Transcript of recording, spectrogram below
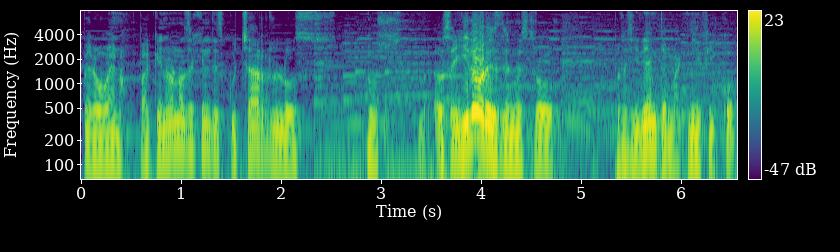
Pero bueno, para que no nos dejen de escuchar los, los, los seguidores de nuestro presidente magnífico,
